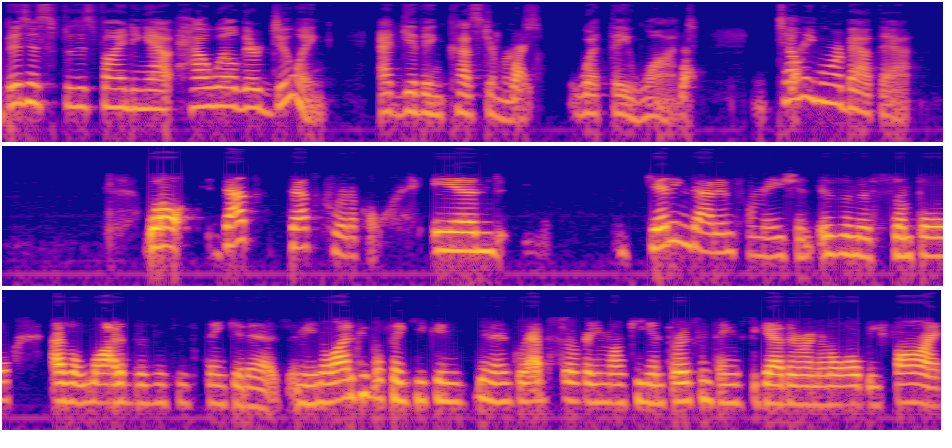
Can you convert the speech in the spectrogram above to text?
businesses finding out how well they're doing at giving customers right. what they want. Right. Tell right. me more about that. Well, that's that's critical. And getting that information isn't as simple as a lot of businesses think it is. I mean, a lot of people think you can, you know, grab SurveyMonkey and throw some things together and it'll all be fine.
